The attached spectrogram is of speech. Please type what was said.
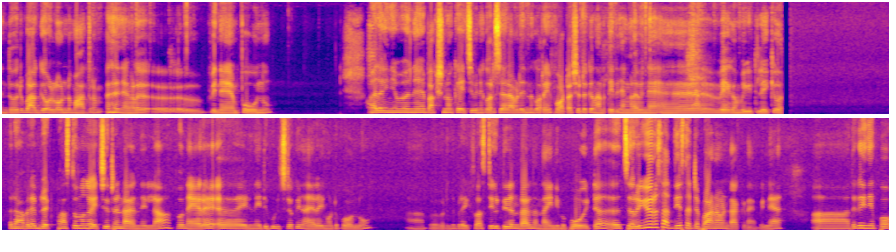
എന്തോ ഒരു ഭാഗ്യം ഉള്ളതുകൊണ്ട് മാത്രം ഞങ്ങൾ പിന്നെ പോന്നു. അപ്പോൾ അത് കഴിഞ്ഞ് പിന്നെ ഭക്ഷണമൊക്കെ കഴിച്ച് പിന്നെ കുറച്ച് നേരം അവിടെ നിന്ന് കുറേ ഫോട്ടോഷൂട്ടൊക്കെ നടത്തിയിട്ട് ഞങ്ങൾ പിന്നെ വേഗം വീട്ടിലേക്ക് വന്നു. രാവിലെ ബ്രേക്ക്ഫാസ്റ്റ് ഒന്നും കഴിച്ചിട്ടുണ്ടായിരുന്നില്ല. അപ്പോൾ നേരെ എഴുന്നേറ്റ് കുളിച്ചിട്ടൊക്കെ നേരെ ഇങ്ങോട്ട് പോന്നു. അപ്പോൾ ഇവിടുന്ന് ബ്രേക്ക്ഫാസ്റ്റ് കിട്ടിയത് എന്തായാലും നന്നായി. ഇനിയിപ്പോൾ പോയിട്ട് ചെറിയൊരു സദ്യ സെറ്റപ്പാണ് ഉണ്ടാക്കണേ. പിന്നെ അത് കഴിഞ്ഞപ്പോൾ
